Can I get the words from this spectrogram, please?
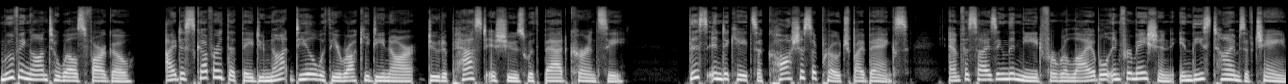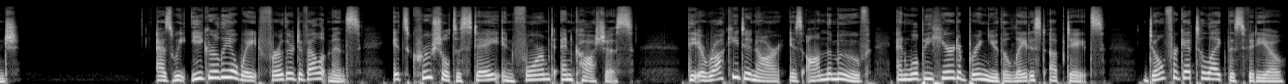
Moving on to Wells Fargo, I discovered that they do not deal with Iraqi dinar due to past issues with bad currency. This indicates a cautious approach by banks, emphasizing the need for reliable information in these times of change. As we eagerly await further developments, it's crucial to stay informed and cautious. The Iraqi dinar is on the move and we'll be here to bring you the latest updates. Don't forget to like this video,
